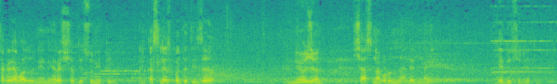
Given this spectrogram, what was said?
सगळ्या बाजूने निरश्य दिसून येते आणि कसल्याच पद्धतीचं नियोजन शासनाकडून झालेलं नाही ते दिसून येतं.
